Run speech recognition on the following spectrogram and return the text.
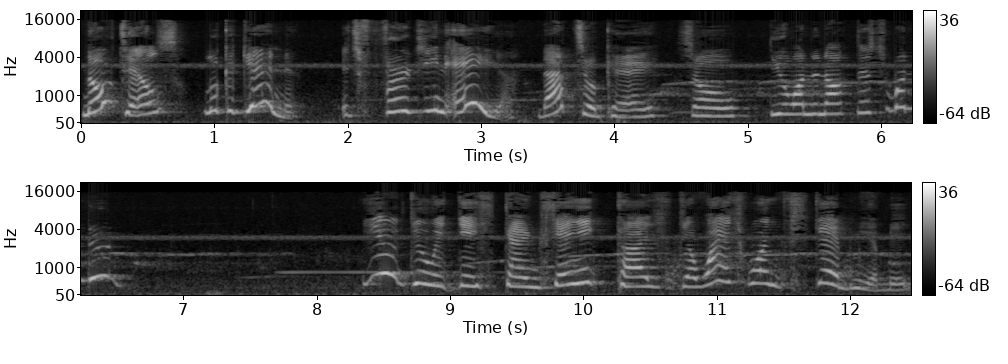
No, Tails, look again. It's 13A. That's okay. So, do you want to knock this one, dude? You do it this time, Sonic, cause the last one scared me a bit.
